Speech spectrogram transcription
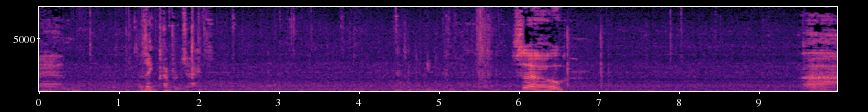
and I think pepper jack. So, uh,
